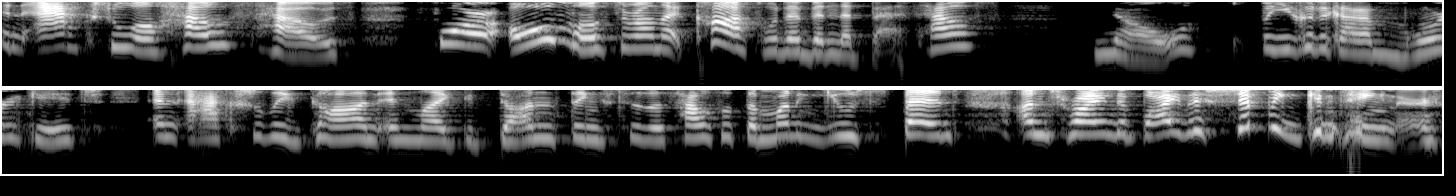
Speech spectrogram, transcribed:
an actual house house for almost around that cost. Would have been the best house? No. But you could have got a mortgage and actually gone and like done things to this house with the money you spent on trying to buy the shipping container.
